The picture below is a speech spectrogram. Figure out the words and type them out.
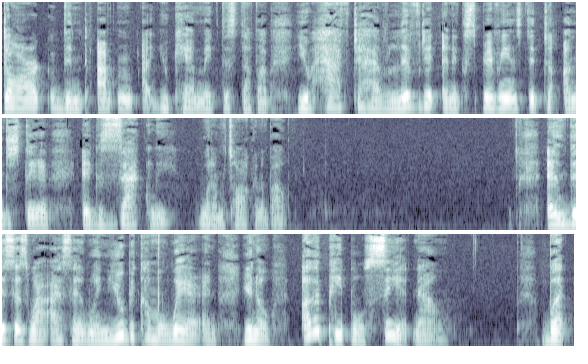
dark. Then mm, you can't make this stuff up. You have to have lived it and experienced it to understand exactly what I'm talking about. And this is why I say when you become aware, and you know, other people see it now, but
